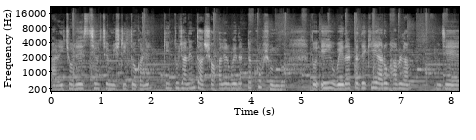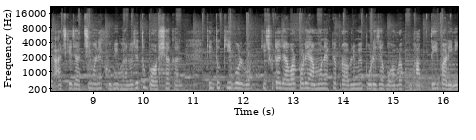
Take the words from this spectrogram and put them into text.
আর এই চলে এসেছি হচ্ছে মিষ্টির দোকানে। কিন্তু জানেন তো, আজ সকালের ওয়েদারটা খুব সুন্দর। তো এই ওয়েদারটা দেখেই আরও ভাবলাম যে, আজকে যাচ্ছি মানে খুবই ভালো, যেহেতু বর্ষাকাল। কিন্তু কি বলব, কিছুটা যাওয়ার পরে এমন একটা প্রবলেমে পড়ে যাব, আমরা ভাবতেই পারিনি।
